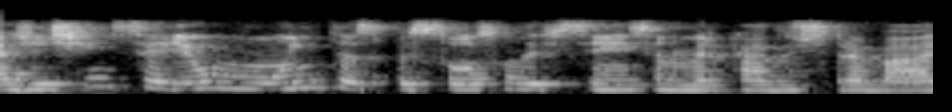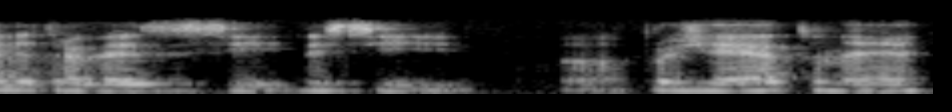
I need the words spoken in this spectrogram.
a gente inseriu muitas pessoas com deficiência no mercado de trabalho através desse, desse uh, projeto, né?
